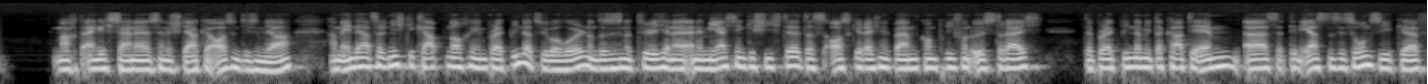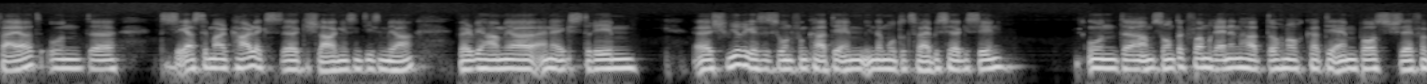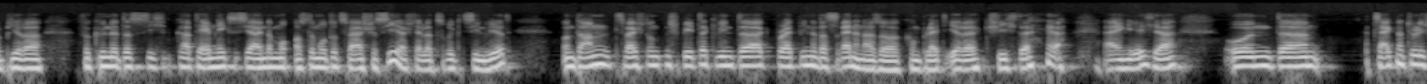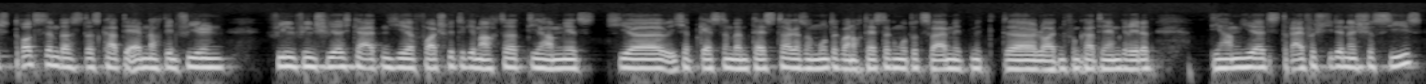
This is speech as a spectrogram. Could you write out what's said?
macht eigentlich seine, seine Stärke aus in diesem Jahr. Am Ende hat es halt nicht geklappt, noch den Brad Binder zu überholen. Und das ist natürlich eine, eine Märchengeschichte, dass ausgerechnet beim Grand Prix von Österreich der Brad Binder mit der KTM äh, den ersten Saisonsieg äh, feiert und äh, das erste Mal Carlex äh, geschlagen ist in diesem Jahr weil wir haben ja eine extrem äh, schwierige Saison von KTM in der Moto 2 bisher gesehen. Und äh, am Sonntag vor dem Rennen hat auch noch KTM-Boss Stefan Pira verkündet, dass sich KTM nächstes Jahr der aus der Moto 2 Chassishersteller zurückziehen wird. Und dann zwei Stunden später gewinnt der Brad Binder das Rennen, also komplett ihre Geschichte, ja, eigentlich, ja. Und äh, zeigt natürlich trotzdem, dass das KTM nach den vielen vielen, vielen Schwierigkeiten hier Fortschritte gemacht hat. Die haben jetzt hier, ich habe gestern beim Testtag, also am Montag war noch Testtag Moto 2 mit, mit äh, Leuten von KTM geredet. Die haben hier jetzt drei verschiedene Chassis,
